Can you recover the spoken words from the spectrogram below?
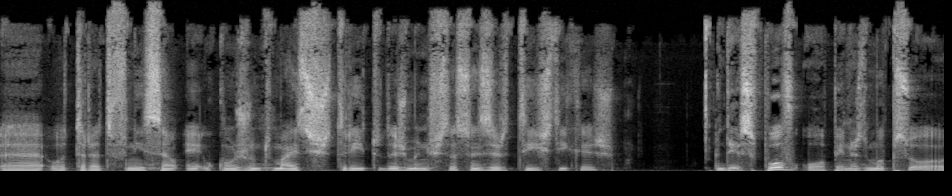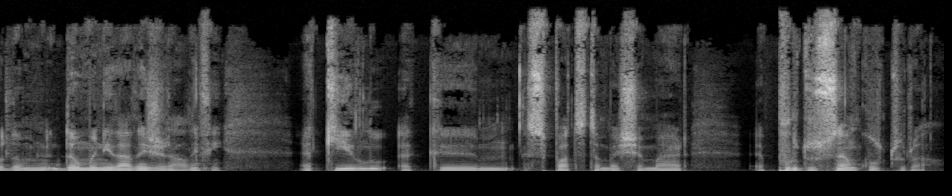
uh, outra definição é o conjunto mais estrito das manifestações artísticas desse povo, ou apenas de uma pessoa, ou da, da humanidade em geral. Enfim, aquilo a que hum, se pode também chamar produção cultural.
